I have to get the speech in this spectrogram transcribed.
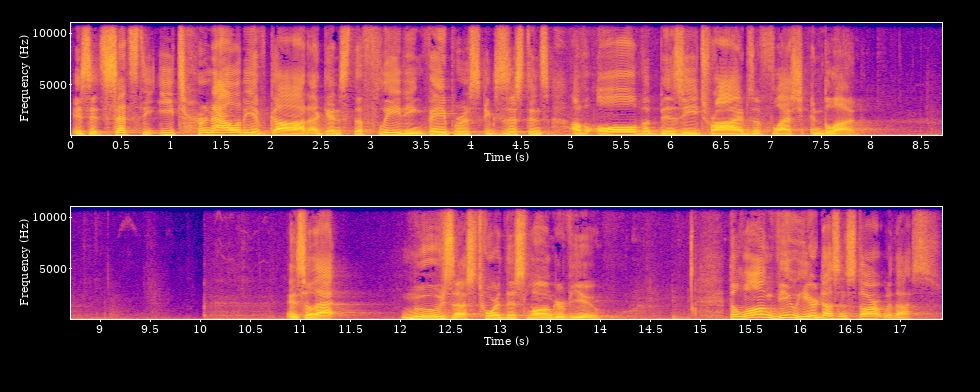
is it sets the eternality of God against the fleeting, vaporous existence of all the busy tribes of flesh and blood. And so that moves us toward this longer view. The long view here doesn't start with us.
